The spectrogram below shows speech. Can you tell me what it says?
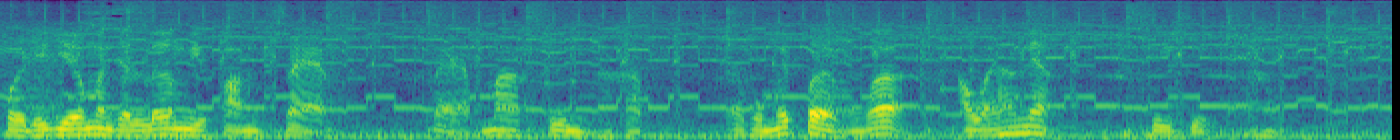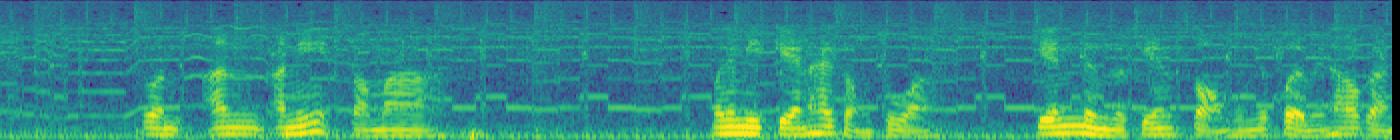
เปิดเยอะๆมันจะเริ่มมีความแสบแสบมากขึ้นนะครับ แต่ผมไม่เปิดผมก็เอาไว้เท่านี้40นะครับส่วนอันอันนี้ต่อมา มันจะมี gain ให้ 2 ตัว gain 1กับ gain 2ผมจะเปิดไม่เท่ากัน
